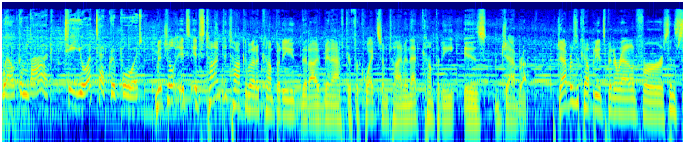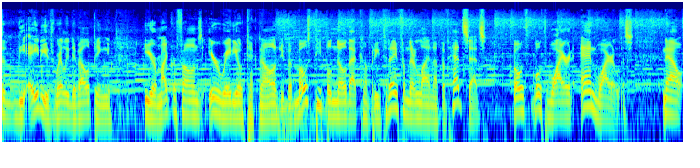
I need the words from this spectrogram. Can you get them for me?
Welcome back to your Tech Report. Mitchell, it's it's time to talk about a company that I've been after for quite some time, and that company is Jabra. Jabra is a company that's been around for since the, the 80s, really developing ear microphones, ear radio technology. But most people know that company today from their lineup of headsets, both both wired and wireless. Now,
